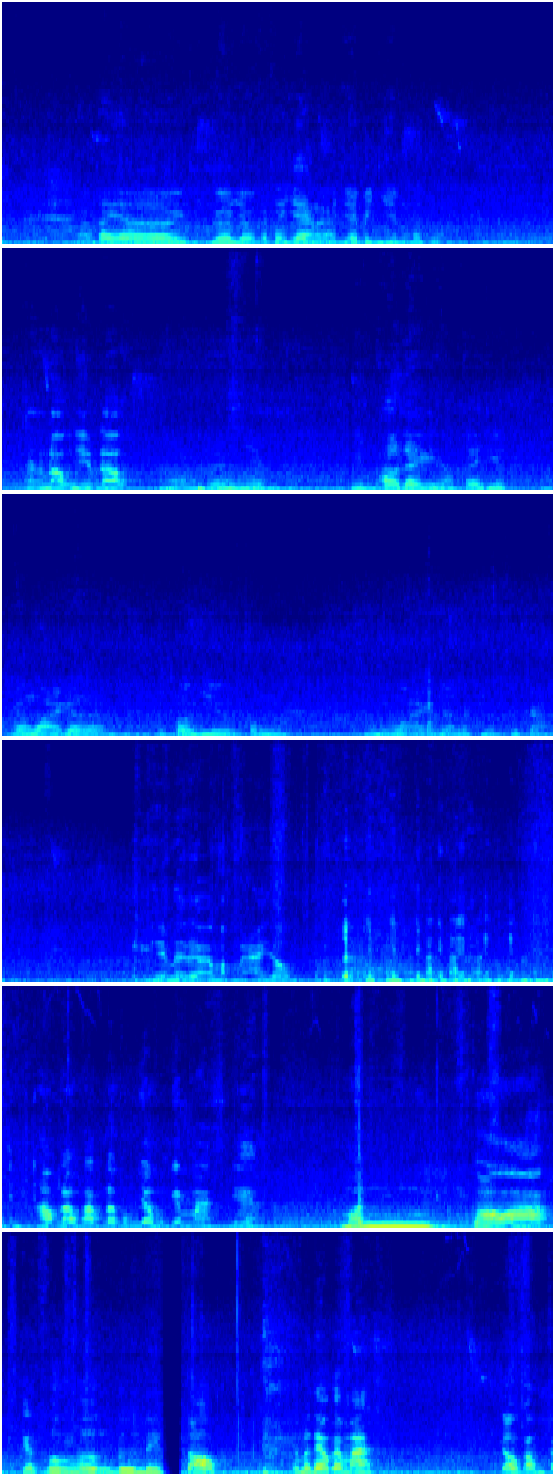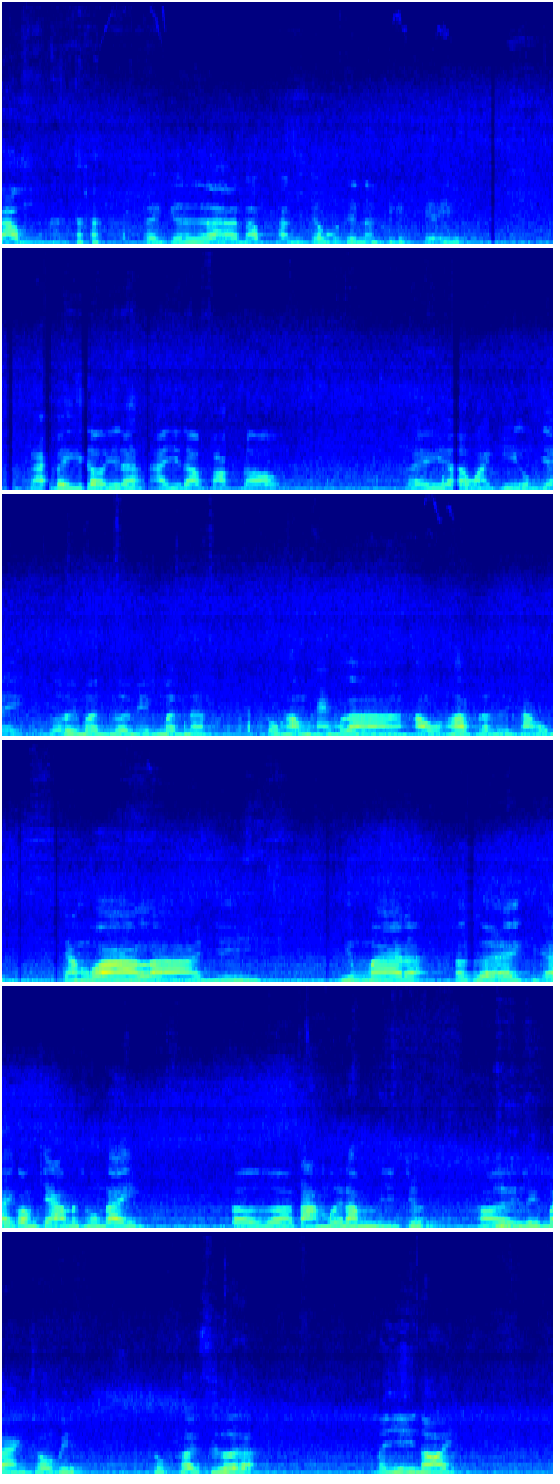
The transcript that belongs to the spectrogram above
Mà thấy uh, rơi vào cái thế gian này dễ bị nhiễm đó chứ. Thấy không? Đâu có nhiễm đâu. Ờ, dễ bị nhiễm. Nhưng ở đây thì không thấy chứ. Ra ngoài cái là biết bao nhiêu không những ngoài nó nó nó chịu cảm. Nhiễm này ra mặt nạ vô. Không đạo Phật nó cũng giống cái mask nha. Mình có cái phương hướng đường đi tốt thì mình đeo cái mask. Chỗ công cộng thì cứ ờ, đọc thần chú thì nó kiệt chỉ đại bi rồi vậy đó ai di đà phật đồ. Thì ở ngoài kia cũng vậy người mình người việt mình á cũng không hẳn là hầu hết là người xấu chẳng qua là vì thiên ma đó nó gửi gửi con cháu nó xuống đây từ à, 80 năm về trước thời liên bang Xô Viết lúc thời xưa đó mấy vị nói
